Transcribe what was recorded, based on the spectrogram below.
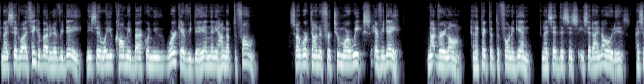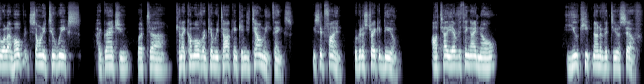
And I said, Well, I think about it every day. And he said, Well, you call me back when you work every day. And then he hung up the phone. So I worked on it for two more weeks every day. Not very long. And I picked up the phone again and I said, This is, he said, I know who it is. I said, Well, I'm hoping it's only two weeks. I grant you, but uh, can I come over and can we talk and can you tell me things? He said, Fine, we're going to strike a deal. I'll tell you everything I know. You keep none of it to yourself.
